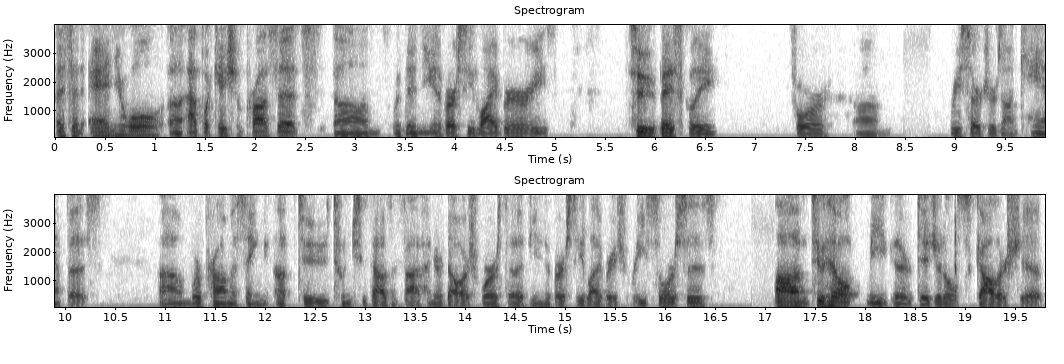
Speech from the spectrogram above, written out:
it's an annual uh, application process um, within the university libraries to basically for um, researchers on campus um, we're promising up to $22,500 worth of university libraries resources um, to help meet their digital scholarship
